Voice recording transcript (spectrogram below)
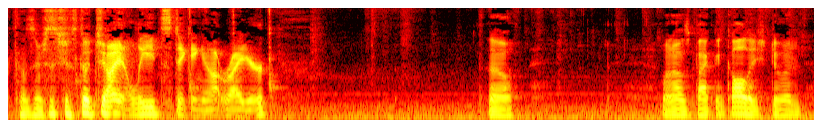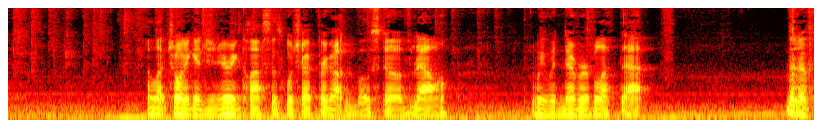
because there's just a giant lead sticking out right here. So, when I was back in college doing electronic engineering classes, which I've forgotten most of now, we would never have left that bit of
